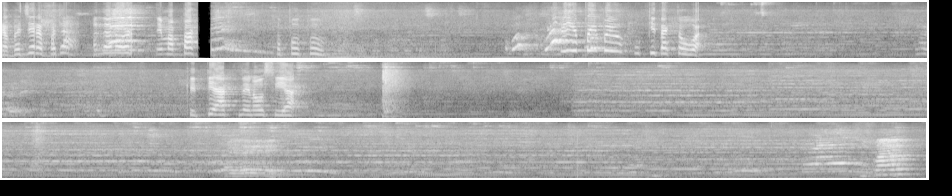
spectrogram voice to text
ರಬ್ಬಜ್ಜ ರಬ್ಬಜ್ಜ ಅಂದ ನೋಡ್, ನಿಮ್ಮಪ್ಪ. ಅಪ್ಪು ಅಪ್ಪು. ಅಯ್ಯಪ್ಪ ಅಯ್ಯಪ್ಪ ಉಕ್ಕಿ ತಗ್ತವ್ವ ಕಿತ್ತಿ ಹಾಕ್ತೇನೋ ಸಿಯಾ. ಆಗಲೇ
